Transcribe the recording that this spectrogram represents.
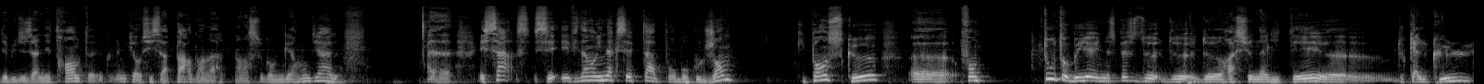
début des années 30, économique, là aussi ça part dans la, dans la Seconde Guerre mondiale. Euh, et ça, c'est évidemment inacceptable pour beaucoup de gens qui pensent que font tout obéir à une espèce de, rationalité, de calcul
